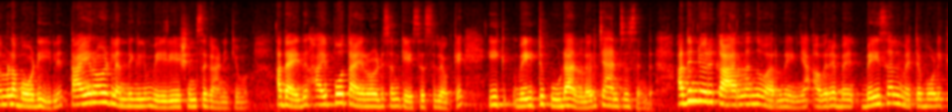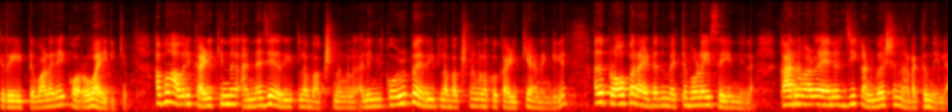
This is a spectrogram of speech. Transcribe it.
നമ്മളെ ബോഡിയിൽ തൈറോയിഡിൽ എന്തെങ്കിലും വേരിയേഷൻസ് കാണിക്കുമ്പോൾ അതായത് ഹൈപ്പോ തൈറോയിഡിസം കേസസിലൊക്കെ ഈ വെയിറ്റ് കൂടാനുള്ള ഒരു ചാൻസസ് ഉണ്ട്. അതിന്റെ ഒരു കാരണം എന്ന് പറഞ്ഞു കഴിഞ്ഞാൽ അവരെ ബേസൽ മെറ്റബോളിക് റേറ്റ് വളരെ കുറവായിരിക്കും. അപ്പോൾ അവർ കഴിക്കുന്ന അന്നജേറിയിട്ടുള്ള ഭക്ഷണങ്ങൾ അല്ലെങ്കിൽ കൊഴുപ്പ് കൊഴുപ്പേറിയിട്ടുള്ള ഭക്ഷണങ്ങളൊക്കെ കഴിക്കുകയാണെങ്കിൽ അത് പ്രോപ്പറായിട്ട് അത് മെറ്റബോളൈസ് ചെയ്യുന്നില്ല. കാരണം അവരുടെ എനർജി കൺവേർഷൻ നടക്കുന്നില്ല.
